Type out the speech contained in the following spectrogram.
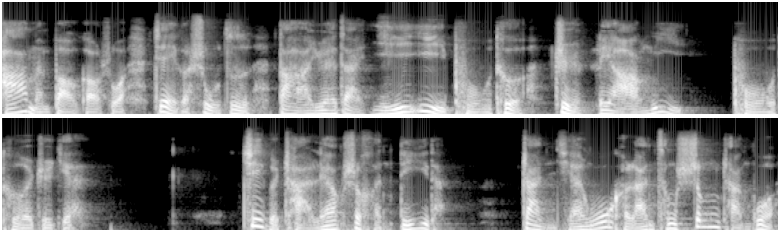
他们报告说，这个数字大约在一亿普特至两亿普特之间。这个产量是很低的。战前，乌克兰曾生产过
